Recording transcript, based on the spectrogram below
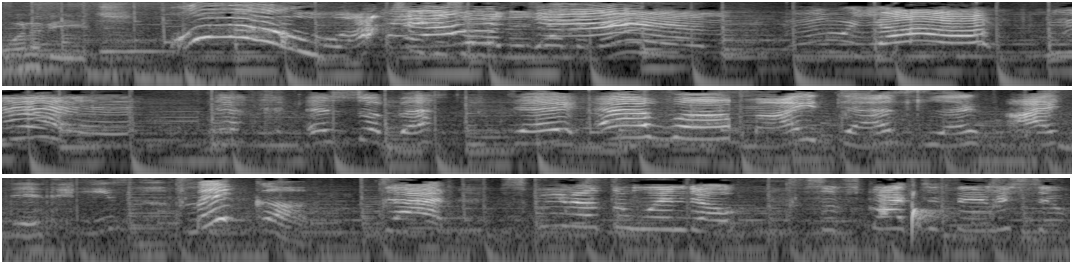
one of each. Woo! I'm taking some of this M&M. Oh, yeah. Mm. It's the best day ever. My dad said I did his up. Dad, scream out the window. Subscribe to Famous Tube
